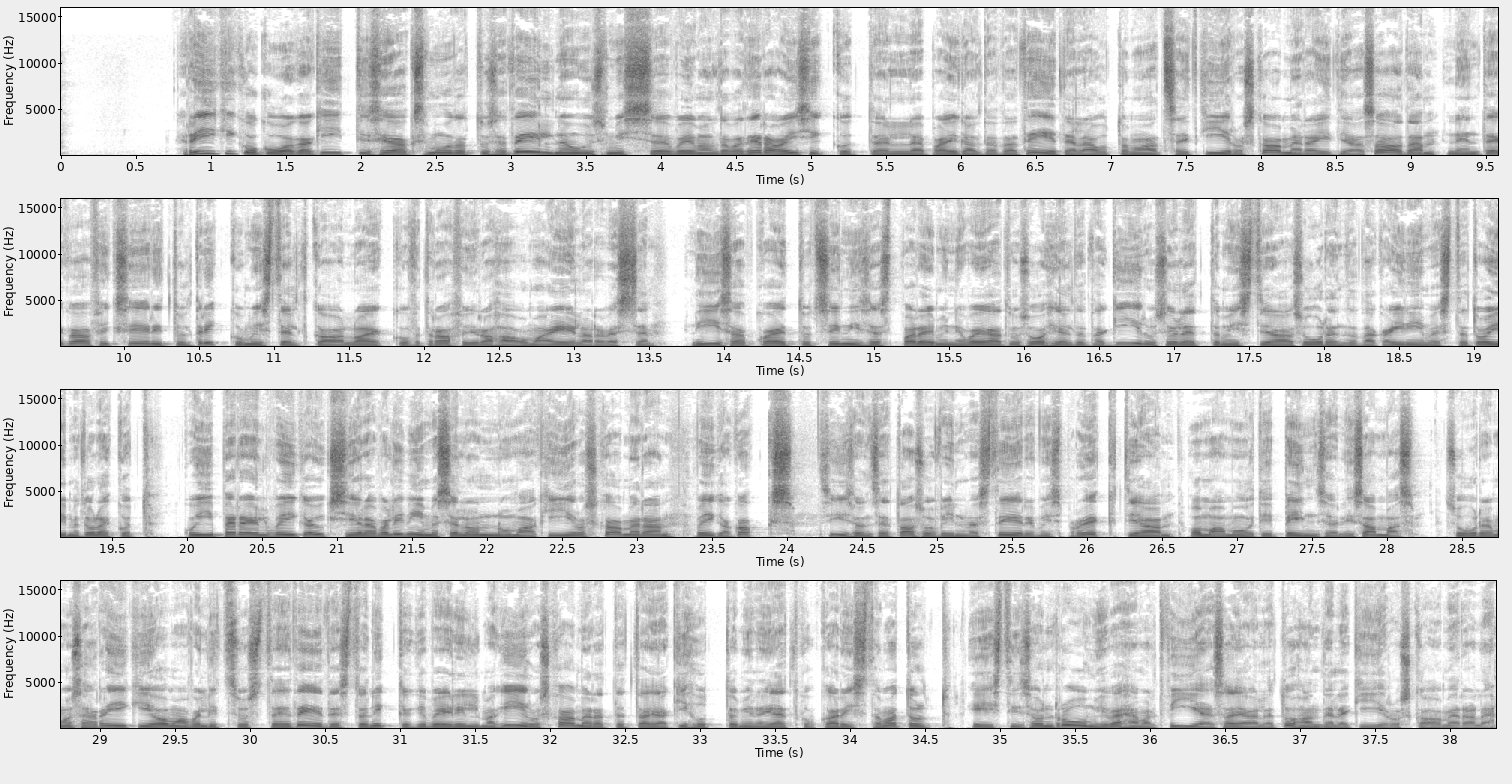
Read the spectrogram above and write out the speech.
riigikogu aga kiitis heaks muudatused eelnõus, mis võimaldavad eraisikutel paigaldada teedele automaatseid kiiruskaameraid ja saada nendega fikseeritult rikkumistelt ka laekuv trahviraha oma eelarvesse nii saab kaetud senisest paremini vajadus ohjeldada kiiruse ületamist ja suurendada ka inimeste toimetulekut. Kui perel või ka üksi elaval inimesel on oma kiiruskaamera või ka kaks, siis on see tasuv investeerimisprojekt ja omamoodi pensionisammas. suurem osa riigi ja omavalitsuste teedest on ikkagi veel ilma kiiruskaamerateta ja kihutamine jätkub karistamatult. Eestis on ruumi vähemalt viiesajale tuhandele kiiruskaamerale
